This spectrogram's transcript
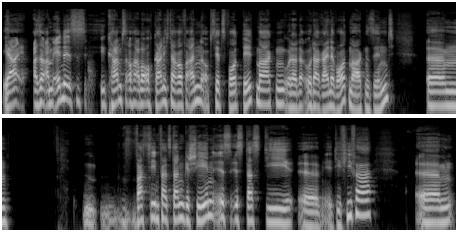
Ja, also am Ende ist es, kam es auch aber auch gar nicht darauf an, ob es jetzt Wortbildmarken oder, oder reine Wortmarken sind. Ähm, was jedenfalls dann geschehen ist, ist, dass die, äh, die FIFA ähm,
